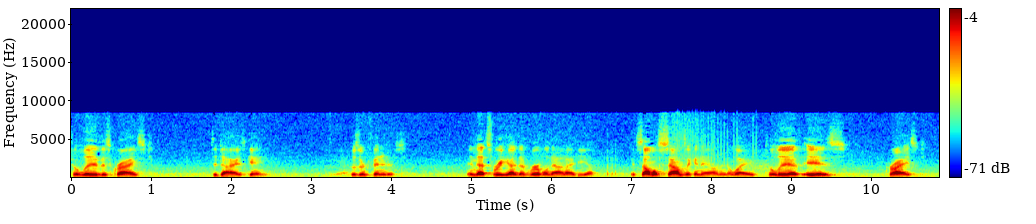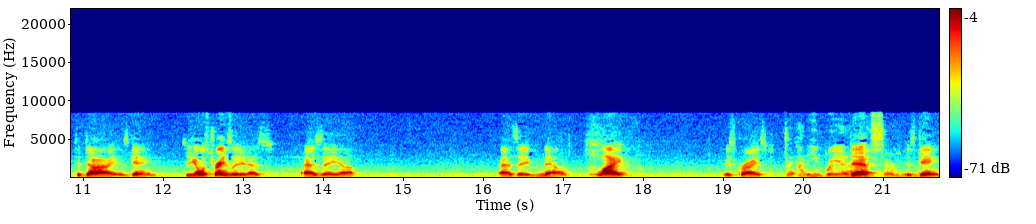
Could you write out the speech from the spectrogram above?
to live is Christ, to die is gain. Those are infinitives, and that's where you have the verbal noun idea. It almost sounds like a noun in a way. To live is Christ, to die is gain. So you can almost translate it as as a uh, as a noun. Life is Christ. Like, how do you bring that out in a Death sermon? is gain.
